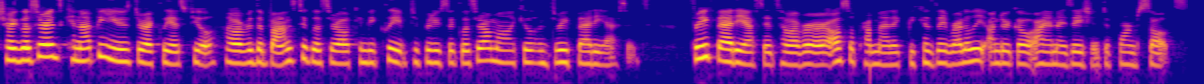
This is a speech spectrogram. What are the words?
Triglycerides cannot be used directly as fuel, however the bonds to glycerol can be cleaved to produce a glycerol molecule and three fatty acids. Free fatty acids, however, are also problematic because they readily undergo ionization to form salts.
